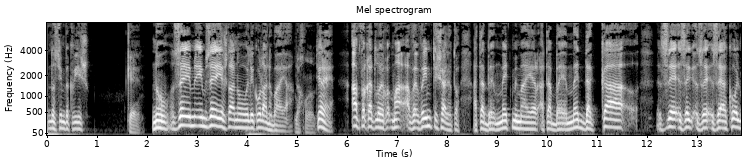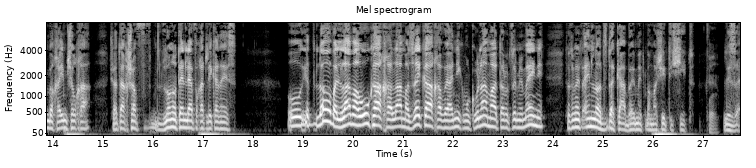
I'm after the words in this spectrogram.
נוסעים בכביש. כן, נו, זה, עם, עם זה יש לנו, לכולנו בעיה. נכון. תראה, אף אחד לא יכול, מה, ואם תשאל אותו, אתה באמת ממהר, אתה באמת דקה זה, זה, זה, זה הכל בחיים שלך, שאתה עכשיו לא נותן לאף אחד להיכנס. הוא, לא, אבל למה הוא ככה, למה זה ככה, ואני כמו כולם, מה אתה רוצה ממני? זאת אומרת, אין לו הצדקה באמת ממשית אישית כן. לזה.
